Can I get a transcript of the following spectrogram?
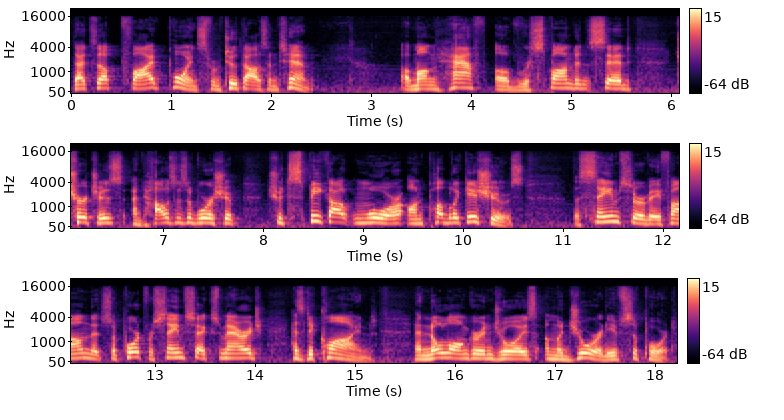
That's up five points from 2010. Among half of respondents said churches and houses of worship should speak out more on public issues. The same survey found that support for same sex marriage has declined and no longer enjoys a majority of support.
